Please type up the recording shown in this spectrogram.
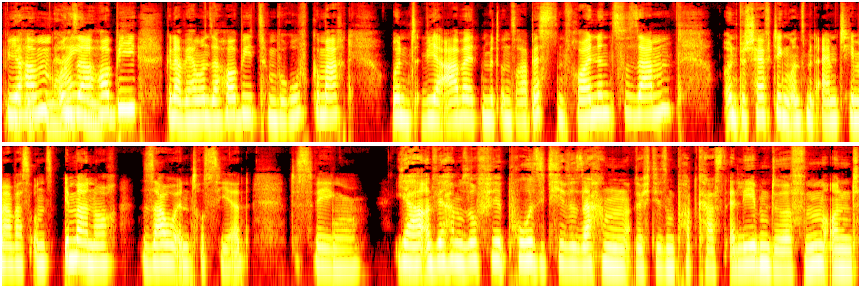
Wir haben Nein. unser Hobby, genau, wir haben unser Hobby zum Beruf gemacht und wir arbeiten mit unserer besten Freundin zusammen und beschäftigen uns mit einem Thema, was uns immer noch sau interessiert. Deswegen, Ja, und wir haben so viel positive Sachen durch diesen Podcast erleben dürfen und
